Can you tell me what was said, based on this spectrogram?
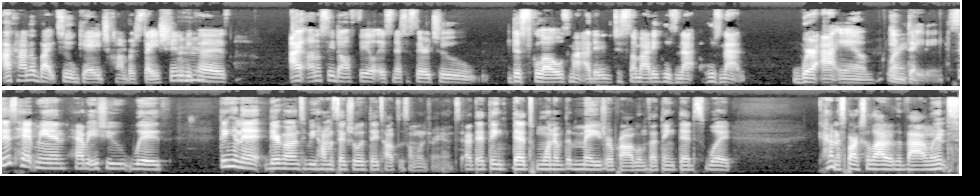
I kind of like to gauge conversation Mhm. because I honestly don't feel it's necessary to disclose my identity to somebody who's not who's not where I am in dating. cis het men have an issue with thinking that they're going to be homosexual if they talk to someone trans. I, I think that's one of the major problems. I think that's what kind of sparks a lot of the violence,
